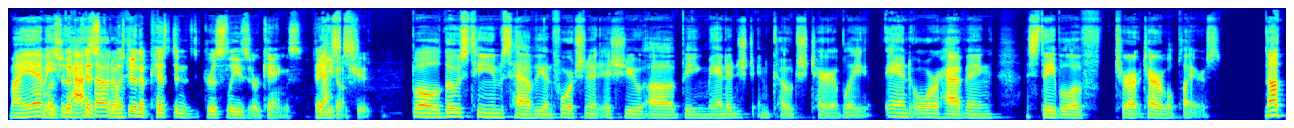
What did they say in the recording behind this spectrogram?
Miami unless you're the pass Pist- out unless of you're the Pistons, Grizzlies, or Kings, then you don't shoot. Well, those teams have the unfortunate issue of being managed and coached terribly, and or having a stable of ter- terrible players. Not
